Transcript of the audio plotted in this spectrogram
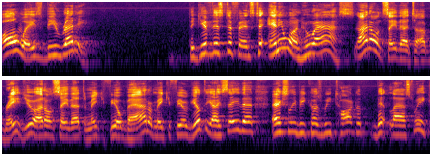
Always be ready to give this defense to anyone who asks. I don't say that to upbraid you. I don't say that to make you feel bad or make you feel guilty. I say that actually because we talked a bit last week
